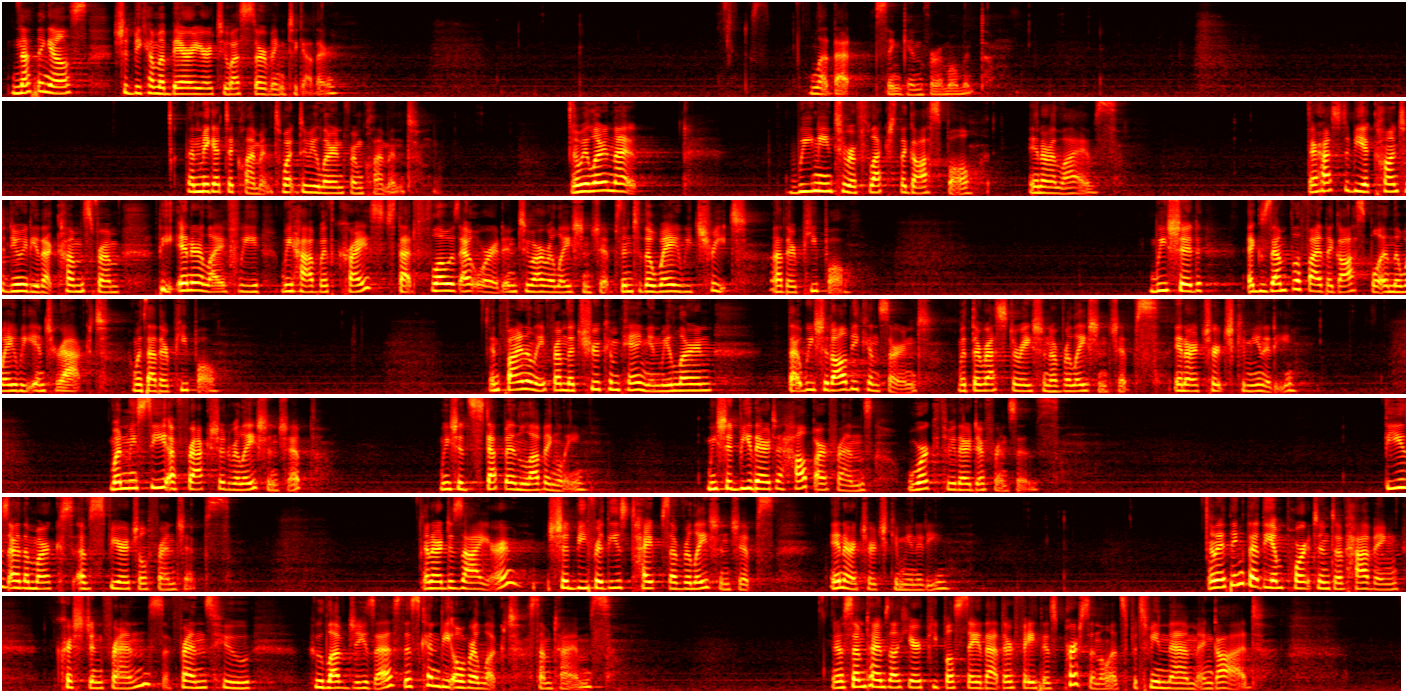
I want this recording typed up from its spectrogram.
nothing else should become a barrier to us serving together. Just let that sink in for a moment. Then we get to Clement. What do we learn from Clement? And we learn that we need to reflect the gospel in our lives. There has to be a continuity that comes from the inner life we, we have with Christ that flows outward into our relationships, into the way we treat other people. We should exemplify the gospel in the way we interact with other people. And finally, from the true companion, we learn that we should all be concerned with the restoration of relationships in our church community. When we see a fractured relationship, we should step in lovingly. We should be there to help our friends work through their differences. These are the marks of spiritual friendships. And our desire should be for these types of relationships in our church community. And I think that the importance of having Christian friends, friends who, who love Jesus, this can be overlooked sometimes. You know, sometimes I'll hear people say that their faith is personal, it's between them and God.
